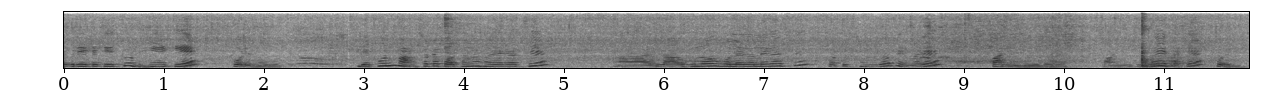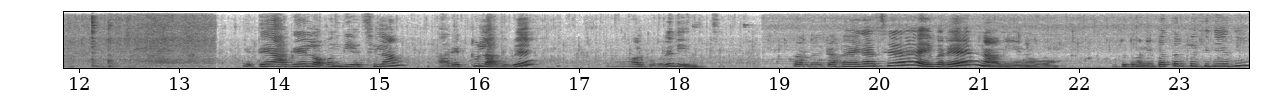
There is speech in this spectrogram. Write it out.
এবারে এটাকে একটু ঢেকে করে নেব। দেখুন, মাংসটা কষানো হয়ে গেছে, আর লাউগুলোও গলে গলে গেছে। কত সুন্দর এবারে পানি দিয়ে দেবো। পানি দিয়ে এটাকে করে নেব। এতে আগে লবণ দিয়েছিলাম, আর একটু লাগবে, অল্প করে দিয়ে দিচ্ছি। তরকারিটা হয়ে গেছে, এবারে নামিয়ে নেব। একটু ধনে পাতার কুচি দিয়ে দিই।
